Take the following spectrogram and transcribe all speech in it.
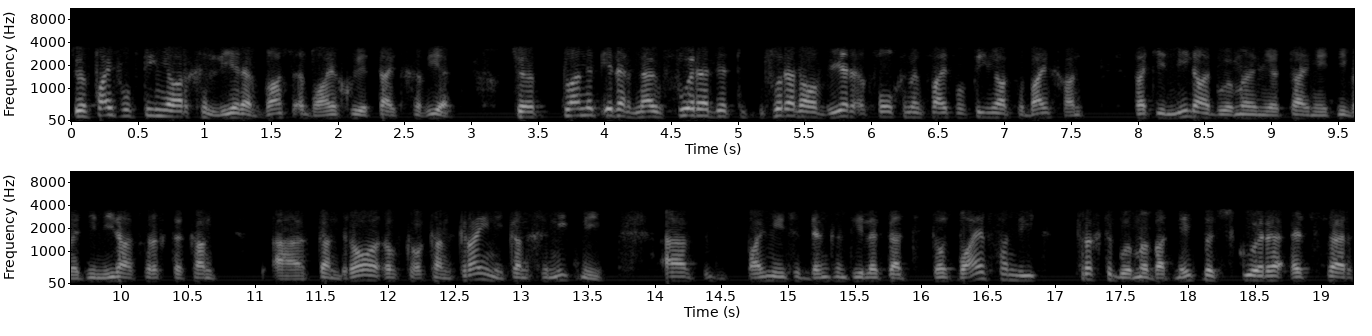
so 5 of 10 jaar gelede was 'n baie goeie tyd gewees. So plant dit eerder nou voordat dit voordat daar weer 'n volgende 5 of 10 jaar verbygaan wat jy nie daai bome in jou tuin het nie, wat jy nie daai vrugte kan uh kan dra of kan kry nie, kan geniet nie. Uh baie mense dink natuurlik dat daar's baie van die vrugtebome wat net beskore is vir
